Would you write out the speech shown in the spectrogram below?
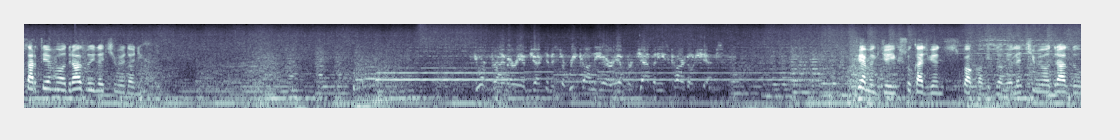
Startujemy od razu i lecimy do nich. Wiemy gdzie ich szukać, więc spoko widzowie. Lecimy od razu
